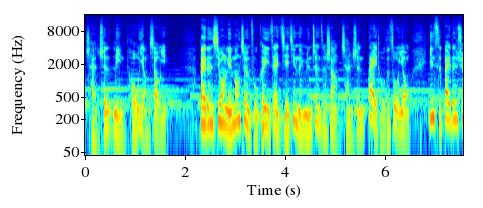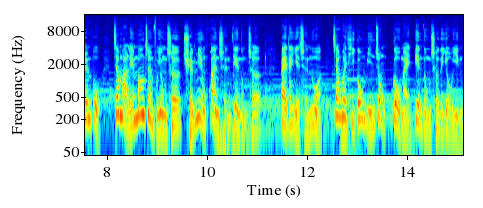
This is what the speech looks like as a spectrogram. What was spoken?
产生领头羊效应。拜登希望联邦政府可以在洁净能源政策上产生带头的作用，因此拜登宣布将把联邦政府用车全面换成电动车。拜登也承诺将会提供民众购买电动车的诱因，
